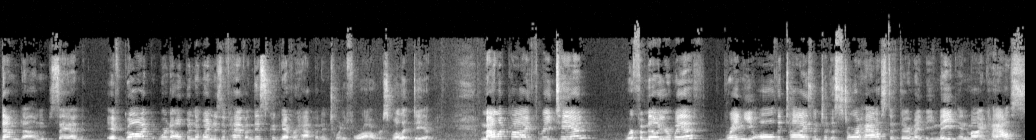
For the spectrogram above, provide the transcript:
dum dum said, if God were to open the windows of heaven, this could never happen in 24 hours. Well, it did. Malachi 3:10, we're familiar with. Bring ye all the tithes into the storehouse, that there may be meat in mine house.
